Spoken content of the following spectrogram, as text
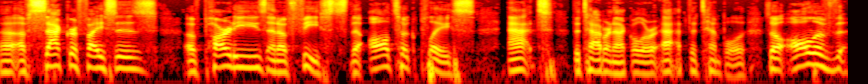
uh, of sacrifices, of parties, and of feasts that all took place at the tabernacle or at the temple. So all of the,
